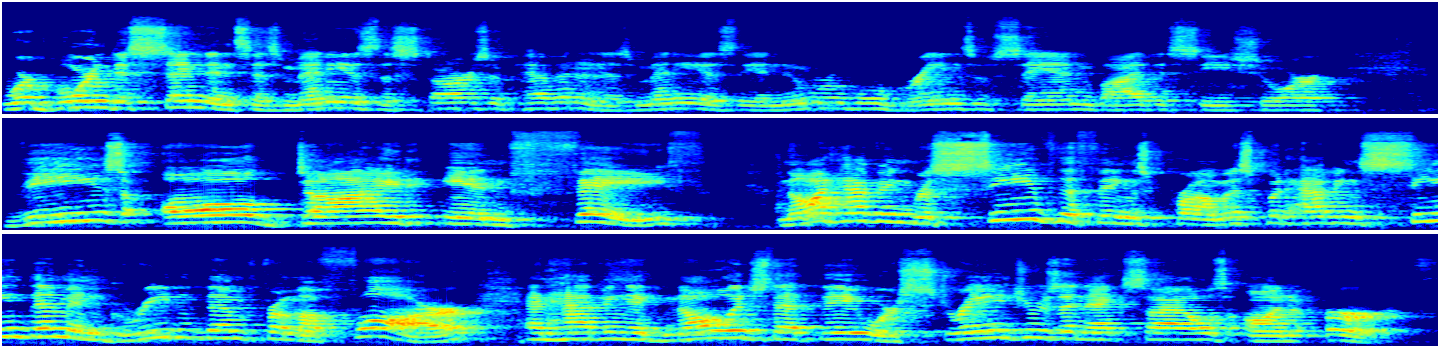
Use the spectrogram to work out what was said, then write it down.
were born descendants as many as the stars of heaven and as many as the innumerable grains of sand by the seashore. These all died in faith not having received the things promised, but having seen them and greeted them from afar, and having acknowledged that they were strangers and exiles on earth.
